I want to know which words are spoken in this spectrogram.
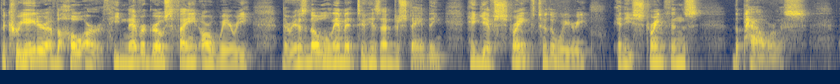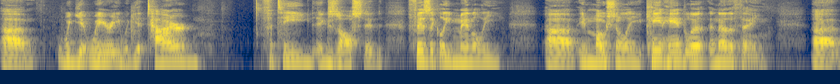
the creator of the whole earth. He never grows faint or weary. There is no limit to his understanding. He gives strength to the weary and he strengthens the powerless. Um, we get weary, we get tired, fatigued, exhausted, physically, mentally, uh, emotionally. Can't handle it. Another thing, uh,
